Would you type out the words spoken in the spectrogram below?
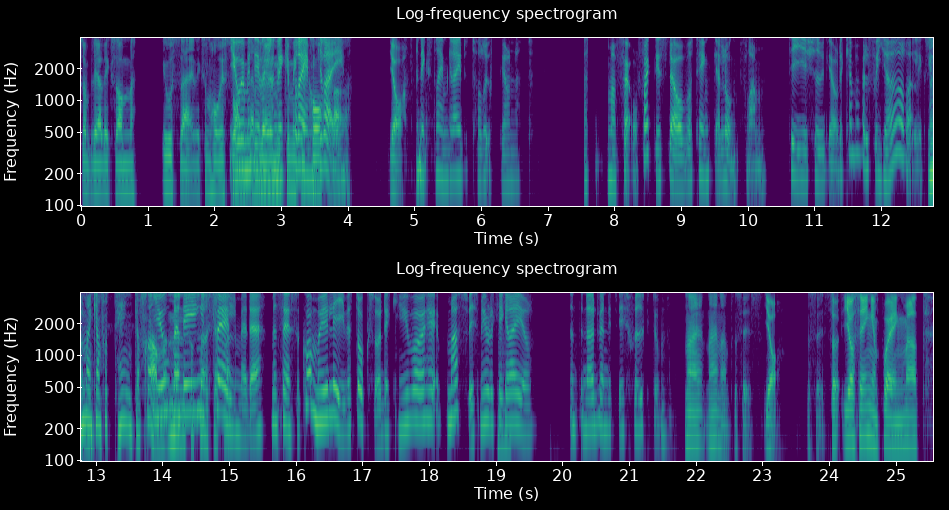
så blir liksom osäker, liksom horisonten Jo, men det blir en mycket, mycket extrem kortare. grej. ja, En extrem grej du tar upp, Jan, att, att man får faktiskt lov att tänka långt fram. 10-20 år, det kan man väl få göra. Liksom. Jo, man kan få tänka fram, Jo, men, men det är inget fel med det. Men sen så kommer ju livet också. Det kan ju vara massvis med olika Mm. grejer. Inte nödvändigtvis sjukdom. Nej, nej, nej, precis. ja. precis. Så jag ser ingen poäng med att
